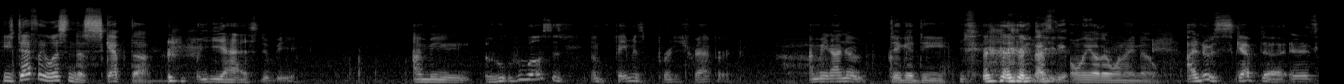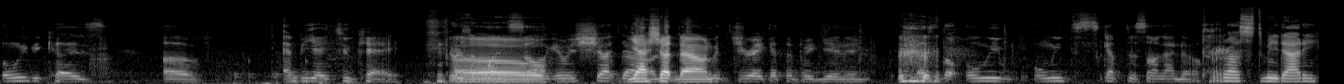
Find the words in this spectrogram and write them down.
he's definitely listening to Skepta. He has to be. I mean, who who else is a famous British rapper? I mean, I know Digga D. That's the only other one I know. I know Skepta, and it's only because of NBA 2K. There was Oh. one song. It was shut down. Yeah, shut down. with Drake at the beginning. That's the only only Skepta song I know. Trust me, daddy.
